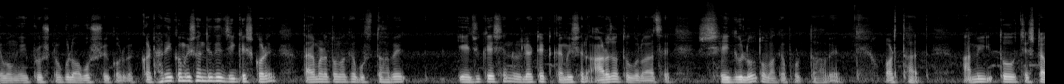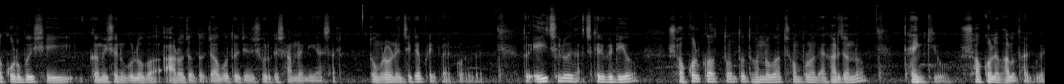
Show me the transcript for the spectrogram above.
এবং এই প্রশ্নগুলো অবশ্যই করবে। কাঠারি কমিশন যদি জিজ্ঞেস করে, তার মানে তোমাকে বুঝতে হবে এডুকেশন রিলেটেড কমিশন আরও যতগুলো আছে সেইগুলো তোমাকে পড়তে হবে। অর্থাৎ আমি তো চেষ্টা করবই সেই কমিশনগুলো বা আরও যত যাবতীয় জিনিসগুলোকে সামনে নিয়ে আসার। তোমরাও নিজেকে প্রিপেয়ার করবে। তো এই ছিল আজকের ভিডিও সকলকে অত্যন্ত ধন্যবাদ সম্পূর্ণ দেখার জন্য। থ্যাংক ইউ সকলে ভালো থাকবে।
